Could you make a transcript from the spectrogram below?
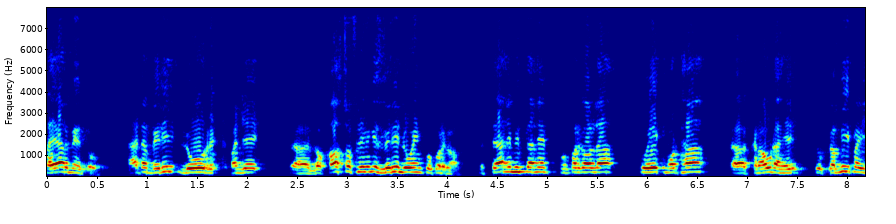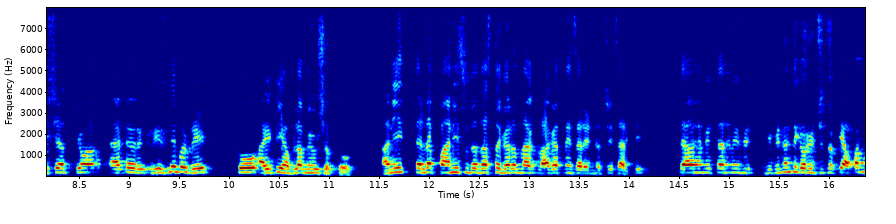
तयार मिळतो. ऍट म्हणजे, अ व्हेरी लो म्हणजे cost of living is very low in Kopargaon. तर त्या निमित्ताने कोपरगावला तो एक मोठा क्राऊड आहे. तो कमी पैशात किंवा ऍट अ रिझनेबल रेट तो आय टी हबला मिळू शकतो. आणि त्याला पाणी सुद्धा जास्त गरज लागत नाही सर इंडस्ट्री सारखी. त्या निमित्ताने मी ही विनंती करू इच्छितो की आपण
